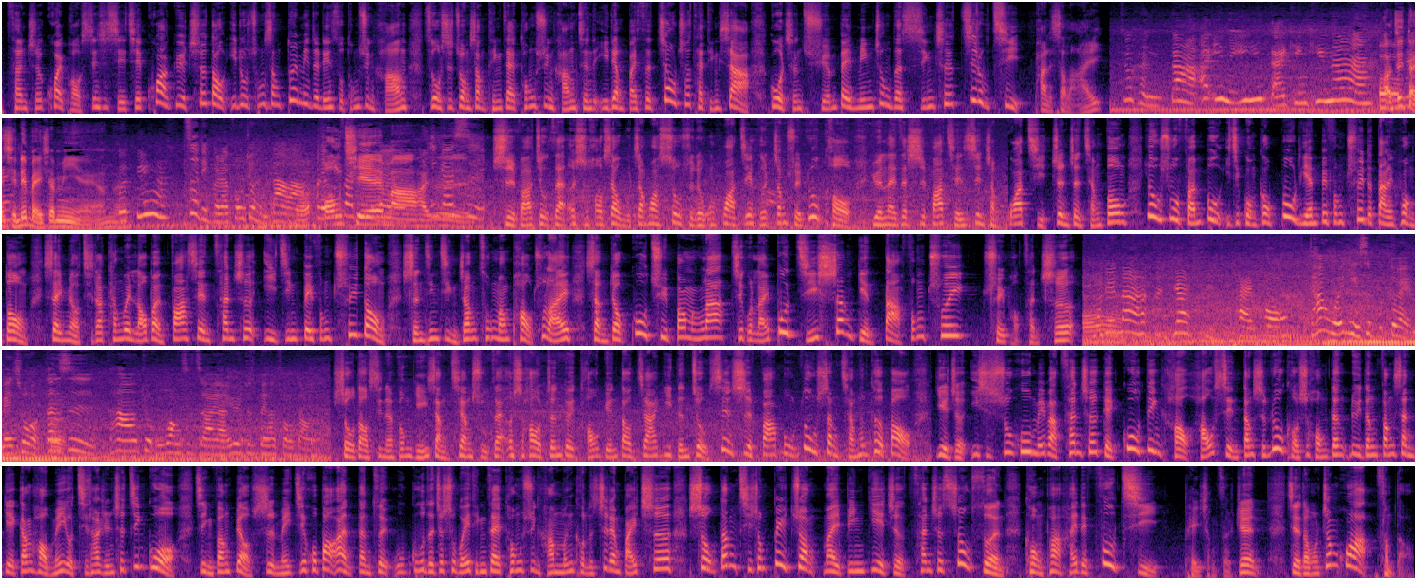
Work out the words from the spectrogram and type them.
餐车快跑，先是斜切跨越车道，一路冲向对面的连锁通讯行，最后是撞上停在通讯行前的一辆白色轿车才停下，过程全被民众的行车记录器拍了下来。就很大啊，因为伊大轻轻啊。啊，这台是你卖什么的？我冰啊，这里本来风就很大啦。风切吗？还是？应该是。事发就在二十号下午，彰化秀水的文化街和彰水路口，原来。在事发前，现场刮起阵阵强风，露树帆布以及广告布帘被风吹得大力晃动。下一秒，其他摊位老板发现餐车已经被风吹动，神情紧张，匆忙跑出来，想要过去帮忙拉，结果来不及，上演大风吹。吹跑餐车。昨天那只叫台风，他违停是不对，没错，但是他就无妄之灾啊，因为就是被他撞到了。受到西南风影响，气象署在二十号针对桃园到嘉义等九县市发布路上强风特报，业者一时疏忽没把餐车给固定好，好险当时路口是红灯，绿灯方向也刚好没有其他人车经过。警方表示没接获报案，但最无辜的就是违停在通讯行门口的这辆白车，首当其冲被撞，卖冰业者餐车受损，恐怕还得负起。赔偿责任。接到我彰化参不到。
